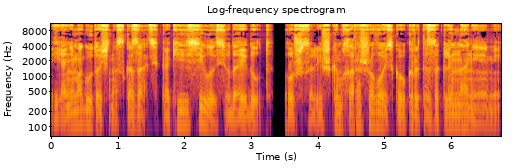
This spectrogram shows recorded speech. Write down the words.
«Я не могу точно сказать, какие силы сюда идут. Уж слишком хорошо войско укрыто заклинаниями.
